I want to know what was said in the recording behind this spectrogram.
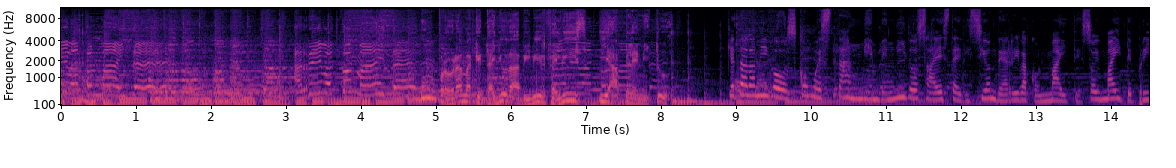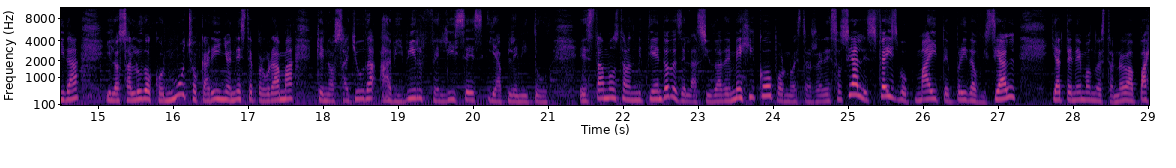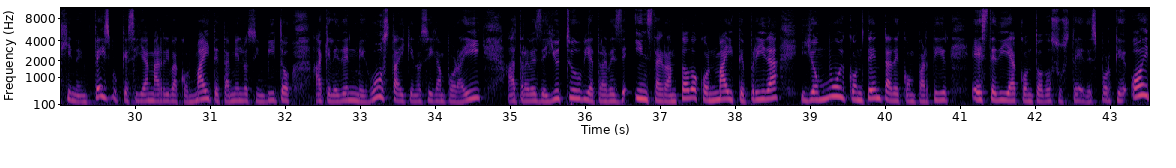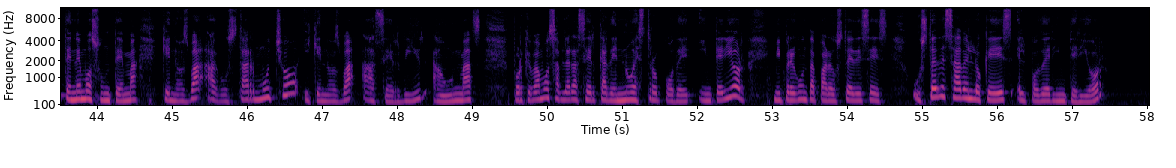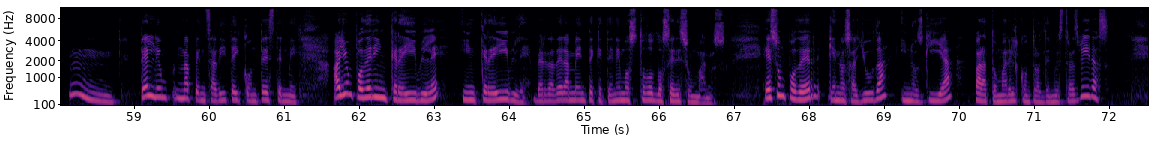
Arriba con Maite. Arriba con Maite. Un programa que te ayuda a vivir feliz y a plenitud. ¿Qué tal amigos? ¿Cómo están? Bienvenidos a esta edición de Arriba con Maite. Soy Maite Prida y los saludo con mucho cariño en este programa que nos ayuda a vivir felices y a plenitud. Estamos transmitiendo desde la Ciudad de México por nuestras redes sociales, Facebook Maite Prida Oficial. Ya tenemos nuestra nueva página en Facebook que se llama Arriba con Maite. También los invito a que le den me gusta y que nos sigan por ahí a través de YouTube y a través de Instagram. Todo con Maite Prida y yo muy contenta de compartir este día con todos ustedes, porque hoy tenemos un tema que nos va a gustar mucho y que nos va a servir aún más, porque vamos a hablar acerca de nuestro poder interior. Mi pregunta para ustedes es, ¿ustedes saben lo que es el poder interior? Mm, denle una pensadita y contéstenme. Hay un poder increíble increíble verdaderamente que tenemos todos los seres humanos. Es un poder que nos ayuda y nos guía para tomar el control de nuestras vidas.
